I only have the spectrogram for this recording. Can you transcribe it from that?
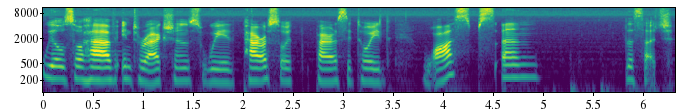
We also have interactions with parasitoid wasps and the such.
